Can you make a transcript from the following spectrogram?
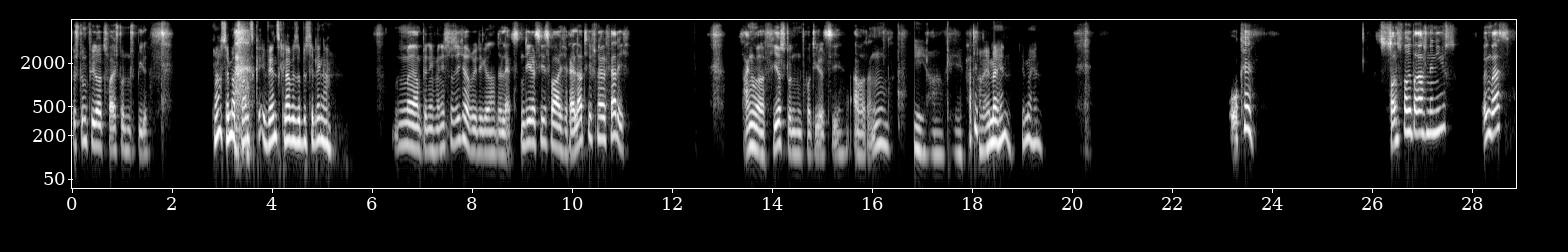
bestimmt wieder zwei Stunden Spiel. Ja, sind wir 20 Events, glaube ich, so ein bisschen länger. Ja, bin ich mir nicht so sicher, Rüdiger. Die letzten DLCs war ich relativ schnell fertig. Sagen wir vier Stunden pro DLC, aber dann. Ja, okay. Hatte ich... Aber immerhin, immerhin. Okay. Sonst noch überraschende News? Irgendwas?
